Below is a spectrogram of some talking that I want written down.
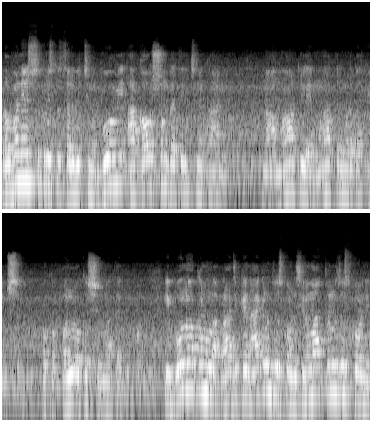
ప్రభునేశ్వక్రీస్తు చలివిచ్చిన భూమి ఆకాశం గతించిన కానీ నా మాటలే మాత్రం కూడా గతించు. ఒక పళ్ళు ఒక సున్నా తగ్గిపోదు ఈ భూలోకంలో రాజకీయ నాయకులను చూసుకోండి సినిమా యాక్టర్లు చూసుకోండి.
